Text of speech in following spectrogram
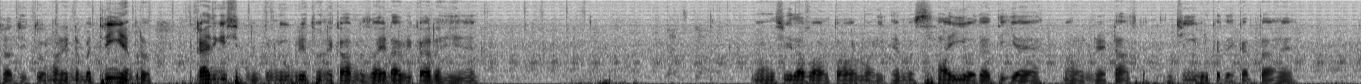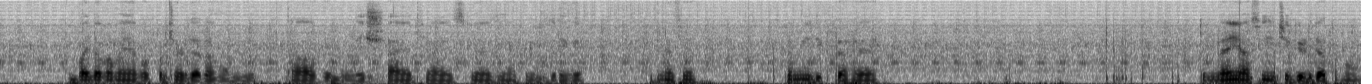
जी तो हमारे नंबर थ्री हैं, पर कायदगी से नूबरियत होने का मुजाहरा भी कर रहे हैं। वहाँ सीधा भागता और हमारी एम एस हाई हो जाती है। हमारा नेट टास्क जी हरकतें करता है। भाई लोगों मैं यहाँ ऊपर चढ़ जाता हूँ। था कि बंदे शायद शायद शायद यहाँ पे गुजरेंगे। लेकिन ऐसा कम ही दिखता है। तो मैं यहाँ से नीचे गिर जाता हूँ।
